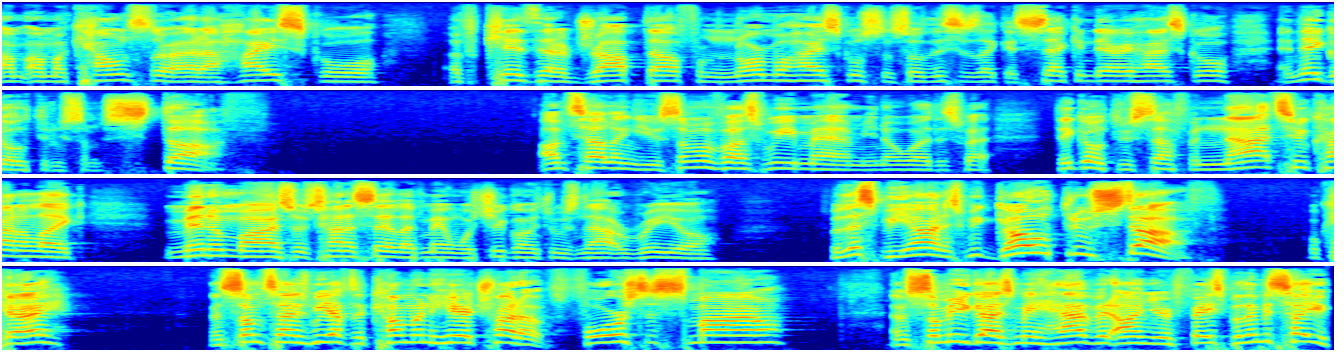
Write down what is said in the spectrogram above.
I'm, I'm a counselor at a high school of kids that have dropped out from normal high school. So, so this is like a secondary high school, and they go through some stuff. I'm telling you, some of us, we, man, you know what, this way, they go through stuff, and not to kind of like minimize or trying to say, like, man, what you're going through is not real. But let's be honest, we go through stuff, okay? And sometimes we have to come in here, try to force a smile. And some of you guys may have it on your face, but let me tell you,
